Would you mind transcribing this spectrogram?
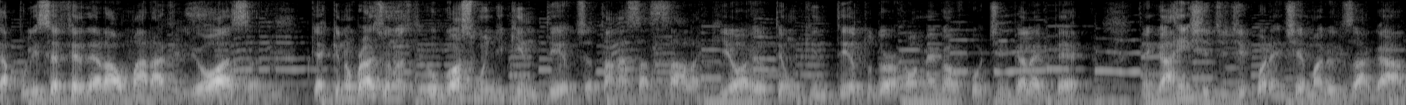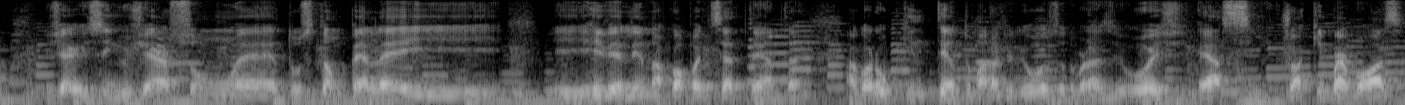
A Polícia Federal maravilhosa, porque aqui no Brasil eu gosto muito de quinteto. Você está nessa sala aqui, ó, eu tenho um quinteto do Orval, Mengal, Coutinho, Pelé Pepe. Tem Garrincha, Didi, Quarentinha, Mario Zagalo. Jairzinho, Gerson, é, Tostão, Pelé e, e Rivelino na Copa de 70. Agora, o quinteto maravilhoso do Brasil hoje é assim: Joaquim Barbosa,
